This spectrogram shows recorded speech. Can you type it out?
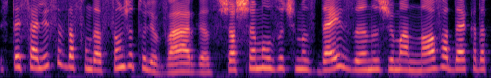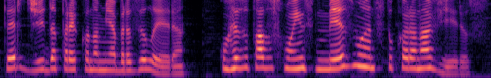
Especialistas da Fundação Getúlio Vargas já chamam os últimos 10 anos de uma nova década perdida para a economia brasileira, com resultados ruins mesmo antes do coronavírus.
